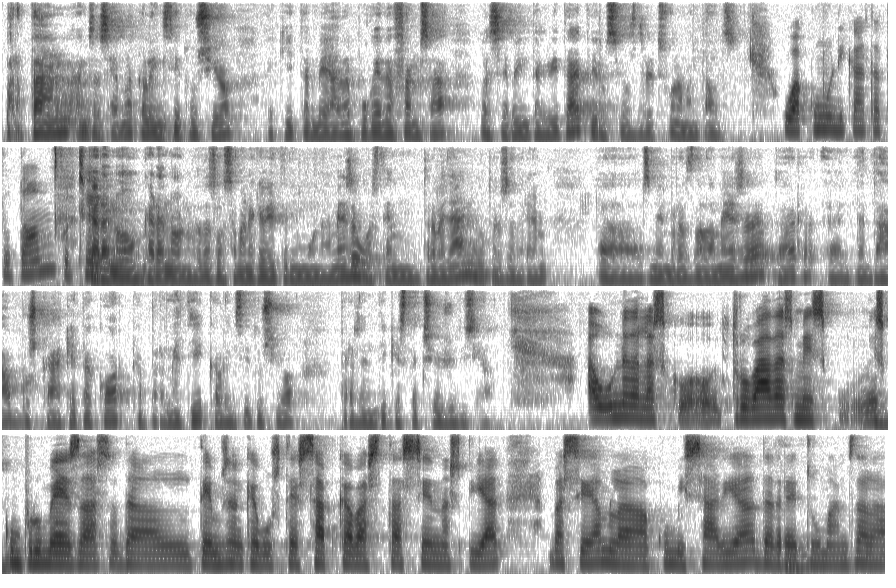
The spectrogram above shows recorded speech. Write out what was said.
Per tant, ens sembla que la institució aquí també ha de poder defensar la seva integritat i els seus drets fonamentals. Ho ha comunicat a tothom? Potser... Encara no, encara no. Nosaltres la setmana que ve tenim una mesa, ho estem treballant ho traslladarem els membres de la mesa per eh, intentar buscar aquest acord que permeti que la institució presenti aquesta acció judicial. Una de les trobades més, més compromeses del temps en què vostè sap que va estar sent espiat va ser amb la comissària de Drets Humans de la,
